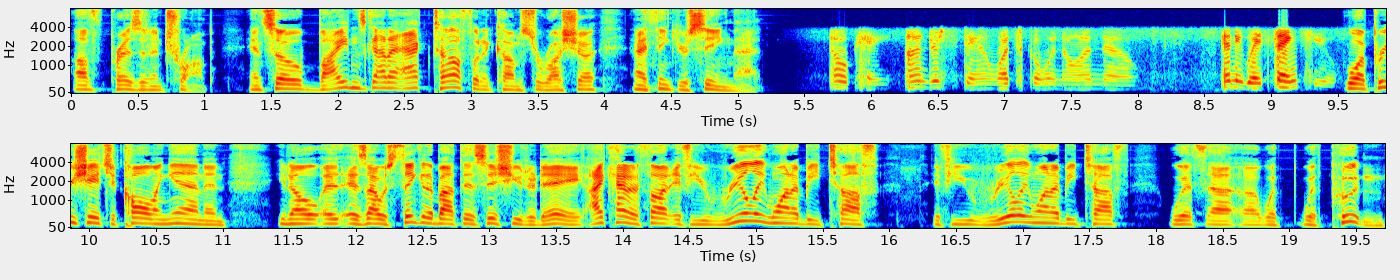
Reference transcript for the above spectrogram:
of President Trump. And so Biden's got to act tough when it comes to Russia, and I think you're seeing that. Okay, understand what's going on now anyway, thank you. Well, I appreciate you calling in. And, you know, as I was thinking about this issue today, I kind of thought if you really want to be tough, if you really want to be tough with, uh, uh, with, with Putin,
